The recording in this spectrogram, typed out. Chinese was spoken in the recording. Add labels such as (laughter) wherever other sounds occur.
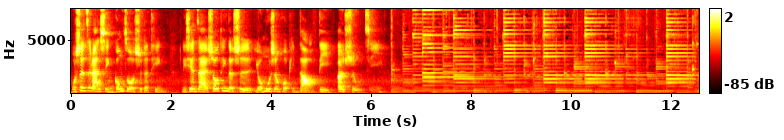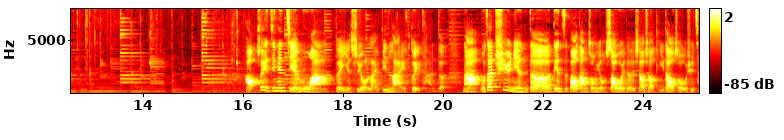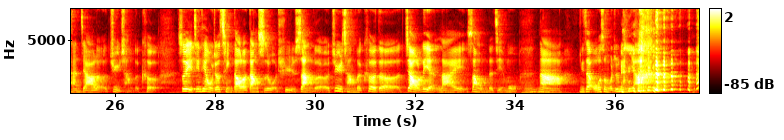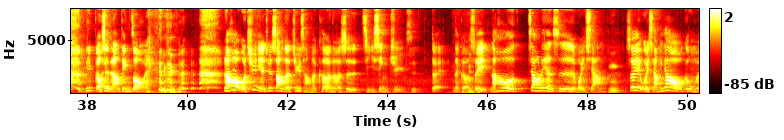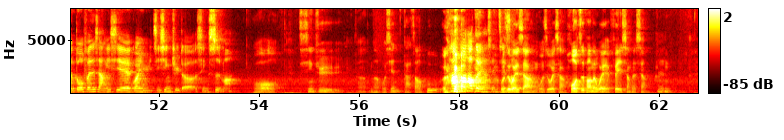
我是自然醒工作室的 tin 你现在收听的是游牧生活频道第二十五集。好，所以今天节目啊，对，也是有来宾来对谈的。那我在去年的电子报当中有稍微的小小提到说，我去参加了剧场的课，所以今天我就请到了当时我去上的剧场的课的教练来上我们的节目。那你在哦什么？就是你呀，(laughs) 你表现得像听众哎。(laughs) 然后我去年去上的剧场的课呢是即兴剧，是。对，那个，所以然后教练是伟翔，嗯，所以伟翔要跟我们多分享一些关于即兴剧的形式吗。哦，即兴剧，呃，那我先打招呼。好好好，对，先 (laughs) 我是伟翔，我是伟翔，火字旁的伟，飞翔的翔。嗯，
